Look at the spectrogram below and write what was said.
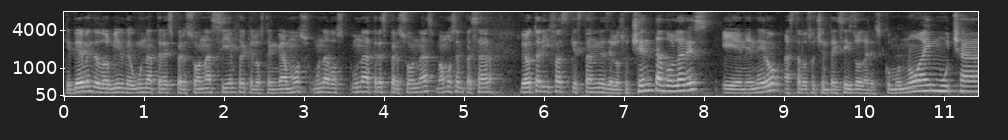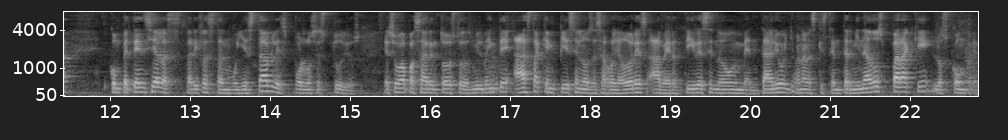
que deben de dormir de una a tres personas siempre que los tengamos, una, dos, una a tres personas. Vamos a empezar, veo tarifas que están desde los 80 dólares en enero hasta los 86 dólares. Como no hay mucha competencia, las tarifas están muy estables por los estudios. Eso va a pasar en todo este 2020 hasta que empiecen los desarrolladores a vertir ese nuevo inventario ya una vez que estén terminados para que los compren.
